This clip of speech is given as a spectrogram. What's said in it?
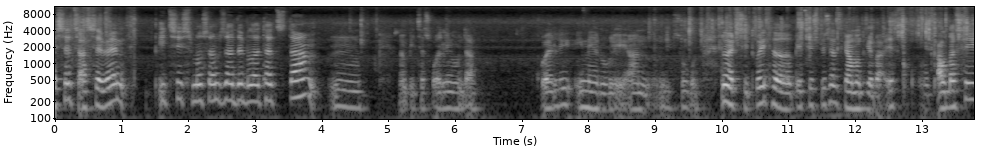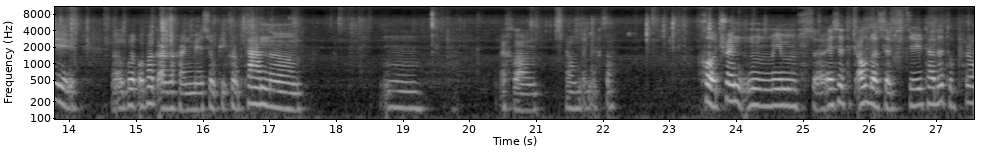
ესეც ასევე პიცის მოსამზადებლათაც და მ პიცას ყველი უნდა ყველი იმერული ან სულ ნუ ერთ სიტყვით პიცისთვისაც გამოდგება. ეს კალბასი გვეყოფა კარგახანი. მე ესე ვფიქრობ თან მ ახლა რა უნდა მეკცა? ხო ჩვენ იმ ესეთ კალბასებს ძირითადად უფრო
